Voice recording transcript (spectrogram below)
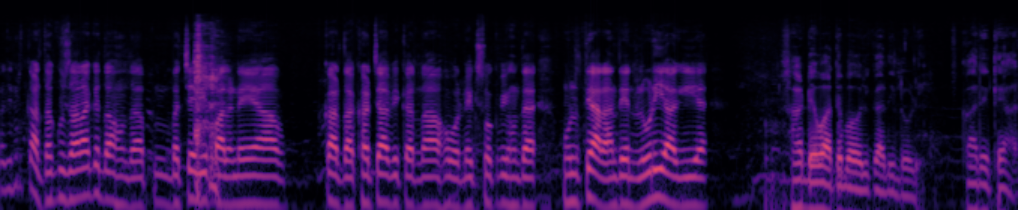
ਭਾਜੀ ਫਿਰ ਘਰ ਦਾ ਗੁਜ਼ਾਰਾ ਕਿੱਦਾਂ ਹੁੰਦਾ? ਬੱਚੇ ਵੀ ਪਾਲਣੇ ਆ ਘਰ ਦਾ ਖਰਚਾ ਵੀ ਕਰਨਾ ਹੋਰ ਨਿਕ ਸੁੱਖ ਵੀ ਹੁੰਦਾ। ਹੁਣ ਤਿਉਹਾਰਾਂ ਦੇ ਲੋਹੜੀ ਆ ਗਈ ਹੈ। ਸਾਡੇ ਵਾਸਤੇ ਬੌਜ ਕਾਦੀ ਲੋੜੀ ਕਾਦੇ ਤਿਉਹਾਰ?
